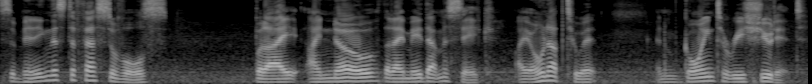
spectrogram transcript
submitting this to festivals, but I I know that I made that mistake. I own up to it and I'm going to reshoot it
